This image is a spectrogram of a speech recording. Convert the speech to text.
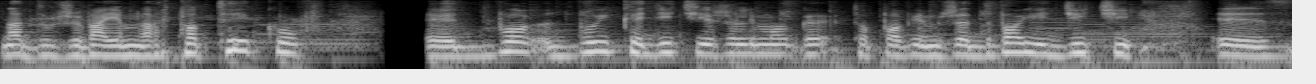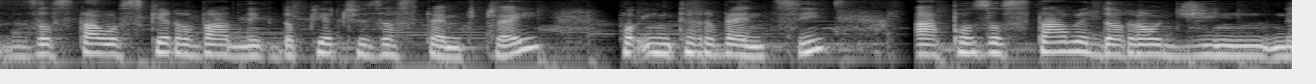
nadużywają narkotyków. Dwo, dwójkę dzieci, jeżeli mogę, to powiem, że dwoje dzieci y, zostało skierowanych do pieczy zastępczej po interwencji, a pozostałe do rodzin,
